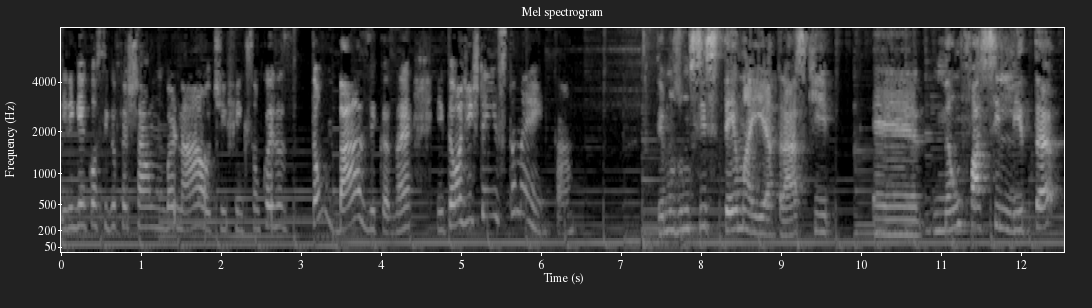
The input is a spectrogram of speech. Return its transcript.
e ninguém conseguiu fechar um burnout, enfim, que são coisas tão básicas, né? Então a gente tem isso também, tá? Temos um sistema aí atrás que é, não facilita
